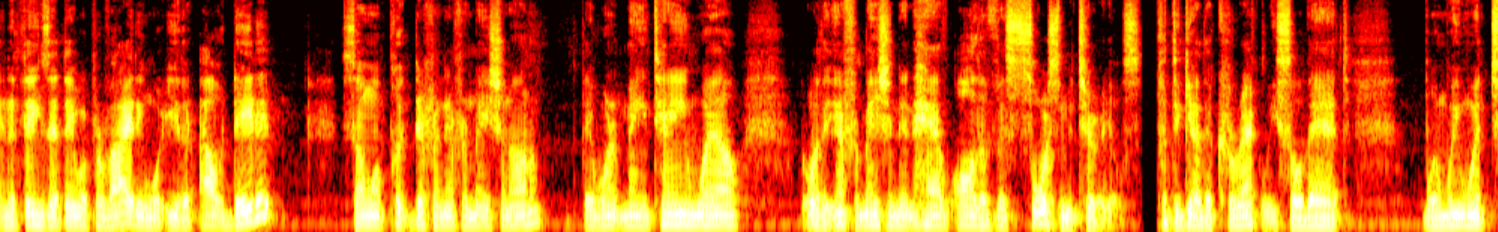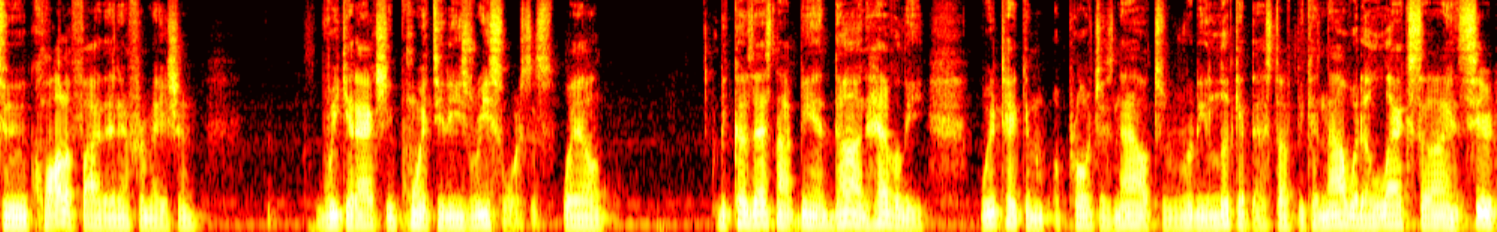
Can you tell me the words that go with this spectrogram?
and the things that they were providing were either outdated, someone put different information on them, they weren't maintained well, or the information didn't have all of its source materials put together correctly so that when we went to qualify that information, we could actually point to these resources. Well, because that's not being done heavily, we're taking approaches now to really look at that stuff because now with Alexa and Siri,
